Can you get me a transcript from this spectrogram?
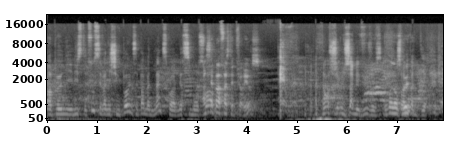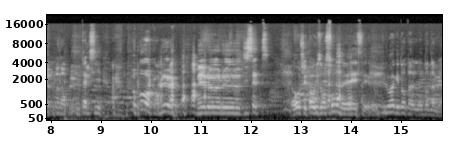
un peu nihiliste et tout, c'est Vanishing Point, c'est pas Mad Max, quoi. Merci, Ah, bonsoir. c'est pas Fast and Furious? Non, j'ai jamais vu, je Moi non je plus. pas te dire. Moi non plus. Ou taxi. Oh, encore mieux Mais le, le 17. Oh, je sais pas où ils en sont, mais c'est plus loin que dans de la, dans de la mer.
